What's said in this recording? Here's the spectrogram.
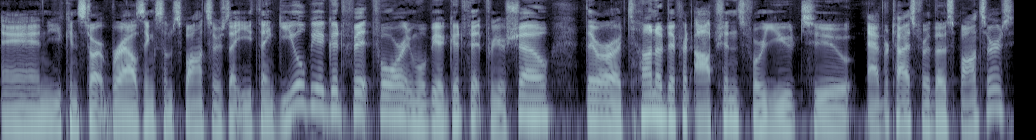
and you can start browsing some sponsors that you think you'll be a good fit for and will be a good fit for your show. There are a ton of different options for you to advertise for those sponsors.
